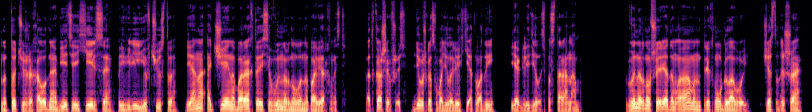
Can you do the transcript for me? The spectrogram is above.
Но тотчас же холодное объятие Хельса привели ее в чувство, и она, отчаянно барахтаясь, вынырнула на поверхность. Откашившись, девушка освободила легкие от воды и огляделась по сторонам. Вынырнувший рядом Аамон тряхнул головой. Часто дыша,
